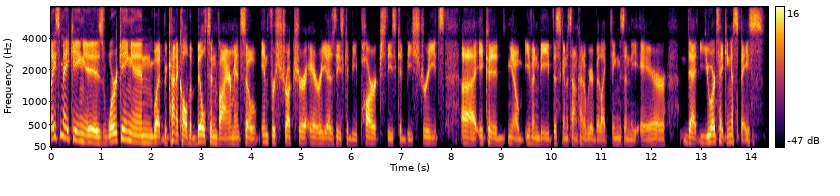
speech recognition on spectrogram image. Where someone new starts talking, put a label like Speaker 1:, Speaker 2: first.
Speaker 1: Placemaking is working in what we kind of call the built environment. So, infrastructure areas, these could be parks, these could be streets. Uh, it could, you know, even be this is going to sound kind of weird, but like things in the air that you are taking a space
